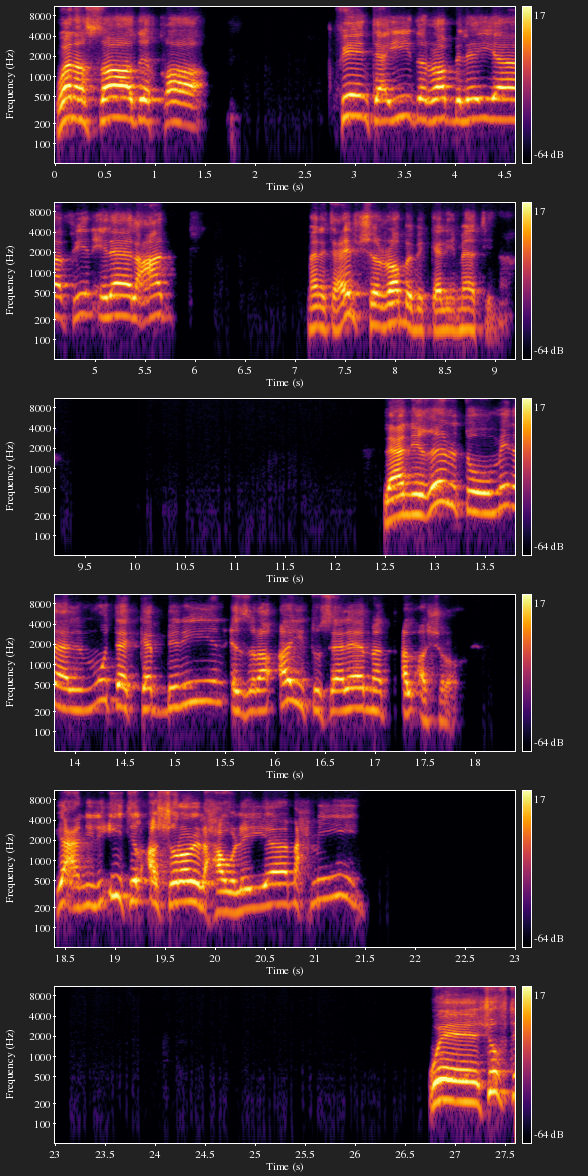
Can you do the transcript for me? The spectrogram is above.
وأنا صادقة. فين تأييد الرب ليا؟ فين إله العدل؟ ما نتعبش الرب بكلماتنا. لأني غرت من المتكبرين إذ رأيت سلامة الأشرار. يعني لقيت الأشرار اللي حواليا محميين. وشفت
